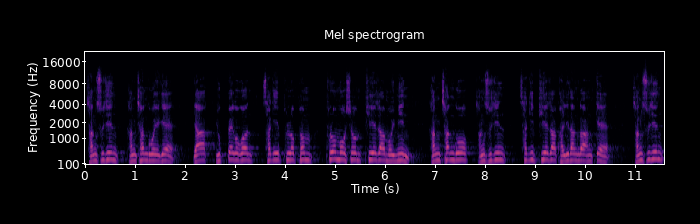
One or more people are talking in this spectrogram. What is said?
장수진, 강창고에게 약 600억 원 사기 플랫폼 프로모션 피해자 모임인 강창고, 장수진 사기 피해자 관리단과 함께 장수진,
